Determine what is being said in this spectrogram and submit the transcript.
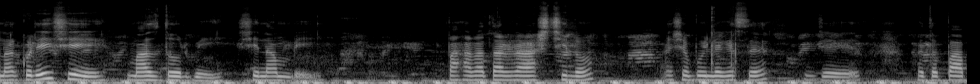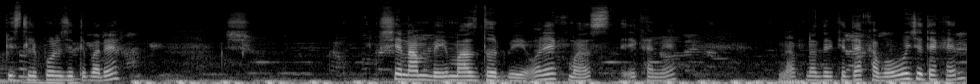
না করেই সে মাছ ধরবেই, সে নামবেই। পাহারাদাররা আসছিল, এসে বইলে গেছে যে হয়তো পা পিছলে পড়ে যেতে পারে। সে নামবেই, মাছ ধরবে অনেক মাছ এখানে। আপনাদেরকে দেখাবো। ওই যে দেখেন,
